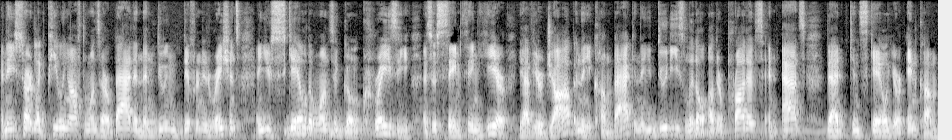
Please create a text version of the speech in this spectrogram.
and then you start like peeling off the ones that are bad and then doing different iterations, and you scale the ones that go crazy. And so same thing here. You have your job, and then you come back, and then you do these little other products and ads that can scale your income.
